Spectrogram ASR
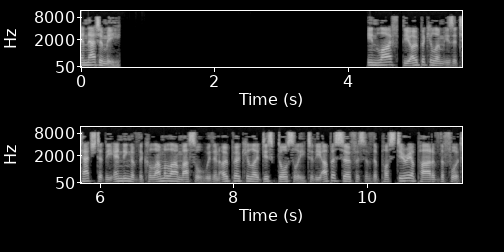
Anatomy In life, the operculum is attached at the ending of the columellar muscle with an opercular disc dorsally to the upper surface of the posterior part of the foot.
